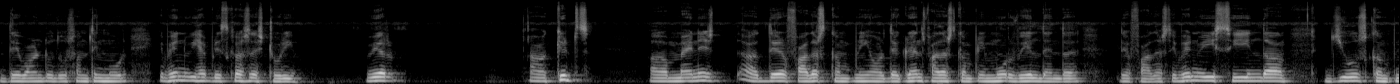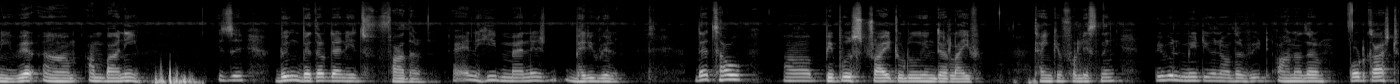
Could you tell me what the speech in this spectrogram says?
They want to do something more. Even we have discussed a story where uh, kids uh, manage uh, their father's company or their grandfather's company more well than the their fathers. Even we see in the Jio's company where um, Ambani is uh, doing better than his father and he managed very well. That's how uh, people try to do in their life. Thank you for listening. We will meet you in another vid- another podcast.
